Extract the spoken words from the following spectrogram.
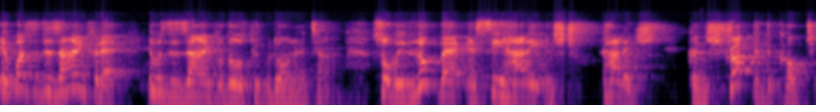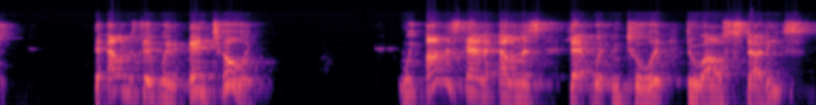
It wasn't designed for that. It was designed for those people during that time. So we look back and see how they how they constructed the culture, the elements that went into it. We understand the elements that went into it through our studies.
